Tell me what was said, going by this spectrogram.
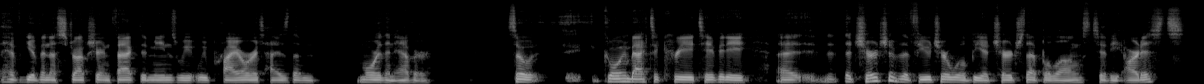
have given us structure. In fact it means we we prioritize them more than ever. So going back to creativity uh, the, the church of the future will be a church that belongs to the artists.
